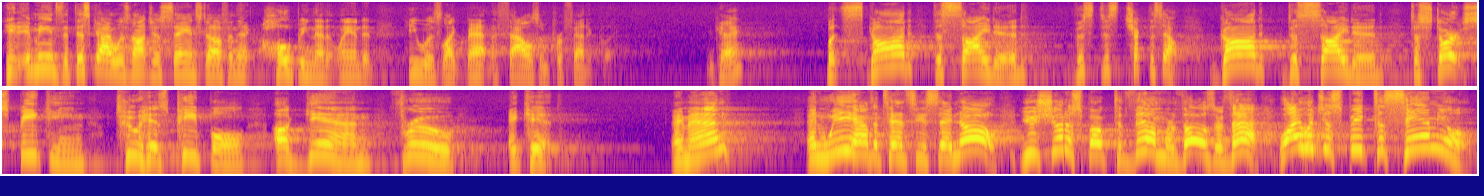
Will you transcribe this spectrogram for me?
He, it means that this guy was not just saying stuff and then hoping that it landed. He was like batting a thousand prophetically. Okay? But God decided, this, just check this out. God decided to start speaking to his people again through a kid. Amen? And we have the tendency to say, no, you should have spoke to them or those or that. Why would you speak to Samuel?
